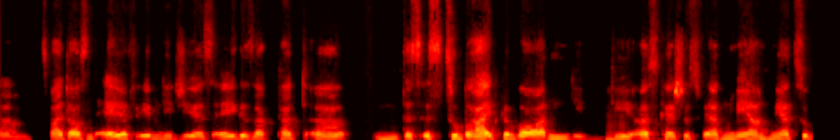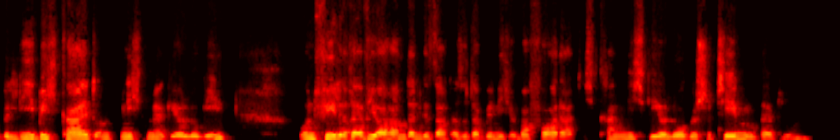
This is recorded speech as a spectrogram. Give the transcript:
ähm, 2011 eben die GSA gesagt hat, äh, das ist zu breit geworden. Die, mhm. die Earth Caches werden mehr und mehr zur Beliebigkeit und nicht mehr Geologie. Und viele Reviewer haben dann gesagt, also da bin ich überfordert. Ich kann nicht geologische Themen reviewen.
